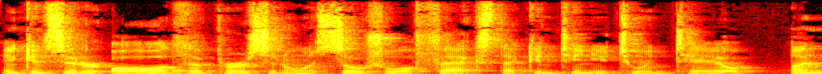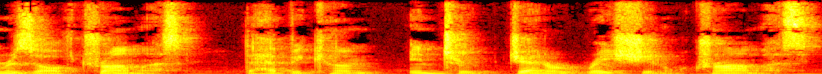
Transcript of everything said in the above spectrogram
and consider all the personal and social effects that continue to entail unresolved traumas that have become intergenerational traumas.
